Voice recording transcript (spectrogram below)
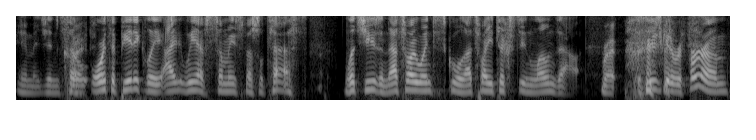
image? And so correct. orthopedically, I, we have so many special tests. Let's use them. That's why I went to school. That's why you took student loans out. Right. if you're just going to refer them,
